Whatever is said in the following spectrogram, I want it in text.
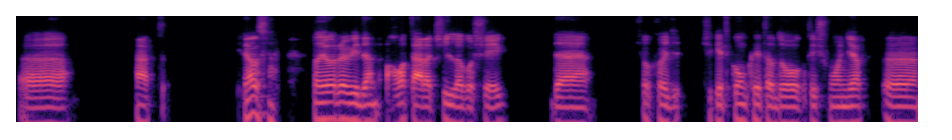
Uh, hát én az, nagyon röviden a határa csillagos ég, de csak hogy csak egy konkrétabb dolgot is mondjak, uh,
